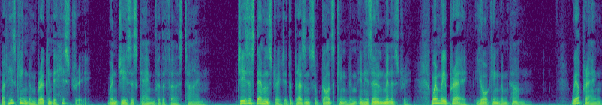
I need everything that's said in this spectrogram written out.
But his kingdom broke into history when Jesus came for the first time. Jesus demonstrated the presence of God's kingdom in his own ministry. When we pray, Your kingdom come, we are praying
